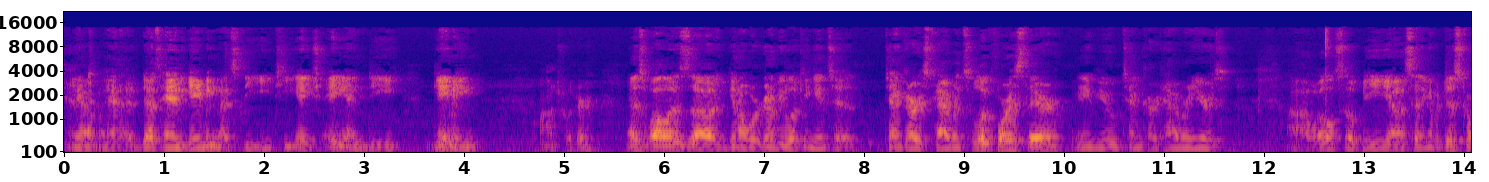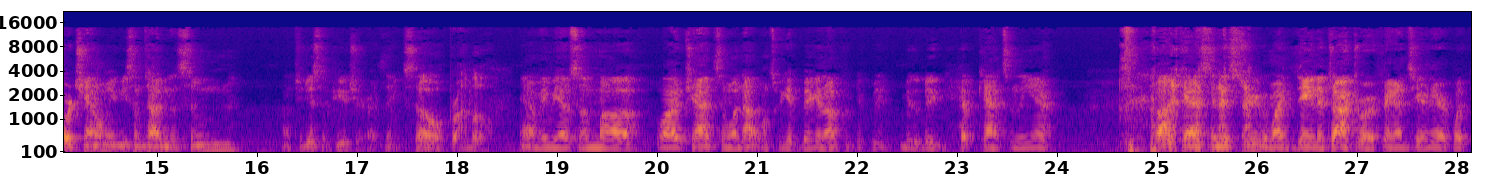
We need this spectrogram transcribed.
And Yeah, and at Death Hand Gaming, that's D E T H A N D Gaming on Twitter, as well as you know we're going to be looking into Tenkar's Tavern, so look for us there. Any of you Tenkar Taverniers, we'll also be uh, setting up a Discord channel, maybe sometime in the soon, not too distant future, I think. oh, So bravo. yeah, maybe have some uh, live chats and whatnot once we get big enough. Be, be the big hip cats in the uh, podcast industry. We might deign to talk to our fans here and there, but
